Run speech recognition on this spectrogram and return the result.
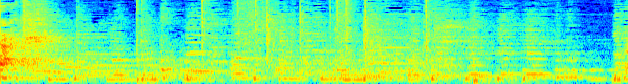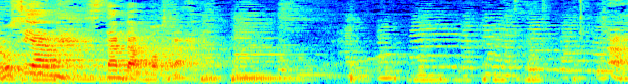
Tak. Rusian stand-up vodka. Ah.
